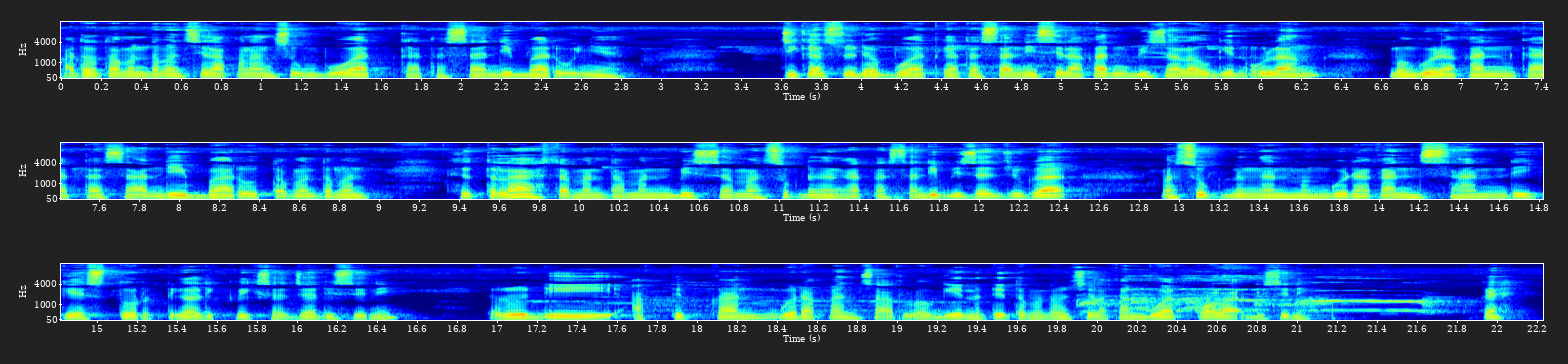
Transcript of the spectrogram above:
Atau teman-teman silakan langsung buat kata sandi barunya. Jika sudah buat kata sandi silakan bisa login ulang menggunakan kata sandi baru teman-teman. Setelah teman-teman bisa masuk dengan kata sandi bisa juga masuk dengan menggunakan sandi gestur. Tinggal diklik saja di sini lalu diaktifkan. Gunakan saat login. Nanti teman-teman silakan buat pola di sini. Oke? okay?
